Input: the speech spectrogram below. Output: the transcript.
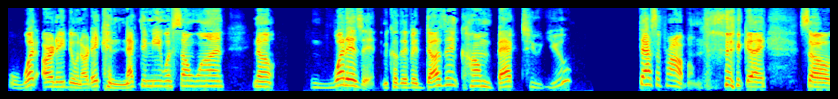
What are they doing? Are they connecting me with someone? You know, what is it? Because if it doesn't come back to you, that's a problem. okay, so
